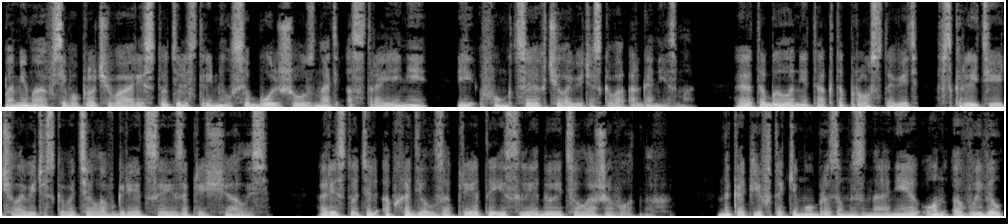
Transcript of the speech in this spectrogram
Помимо всего прочего, Аристотель стремился больше узнать о строении и функциях человеческого организма. Это было не так-то просто, ведь вскрытие человеческого тела в Греции запрещалось. Аристотель обходил запреты, исследуя тела животных. Накопив таким образом знания, он вывел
